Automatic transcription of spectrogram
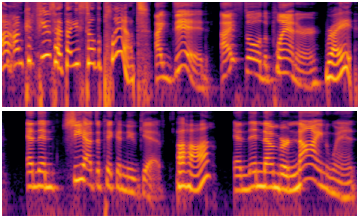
I- I'm confused. I thought you stole the plant, I did. I stole the planner. right? And then she had to pick a new gift. Uh huh. And then number nine went.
